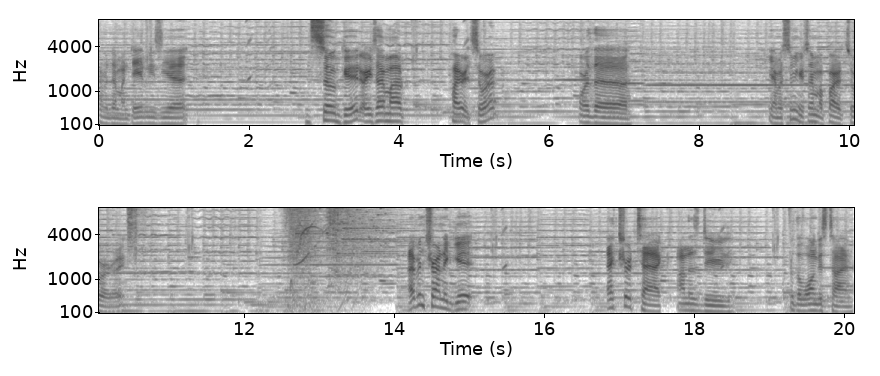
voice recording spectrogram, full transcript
Haven't done my dailies yet. It's so good. Are you talking about Pirate Sora? Or the yeah, I'm assuming you're talking about Pirate Sora, right? I've been trying to get extra attack on this dude for the longest time.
